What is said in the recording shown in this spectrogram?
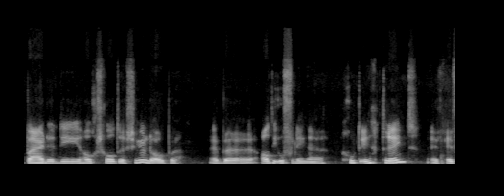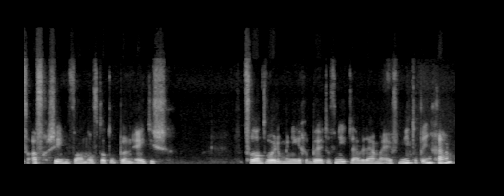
paarden die hogeschool dressuur lopen, hebben al die oefeningen goed ingetraind. Even afgezien van of dat op een ethisch verantwoorde manier gebeurt of niet. Laten we daar maar even niet op ingaan.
